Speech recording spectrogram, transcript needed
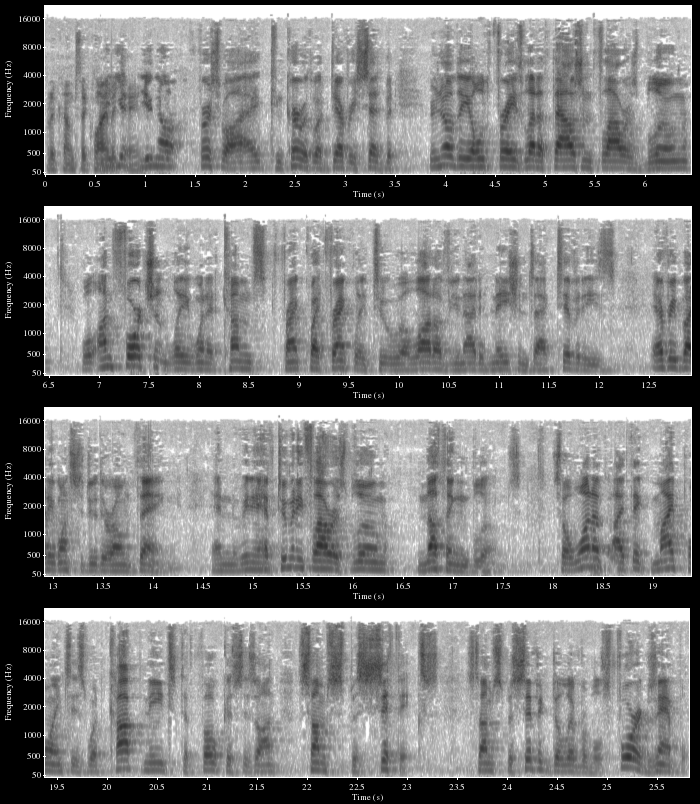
when it comes to climate you, change. You know, first of all, I concur with what Devry said, but you know the old phrase, let a thousand flowers bloom? Well, unfortunately, when it comes, frank, quite frankly, to a lot of United Nations activities, everybody wants to do their own thing. And when you have too many flowers bloom, nothing blooms. So one of I think my points is what COP needs to focus is on some specifics, some specific deliverables. For example,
